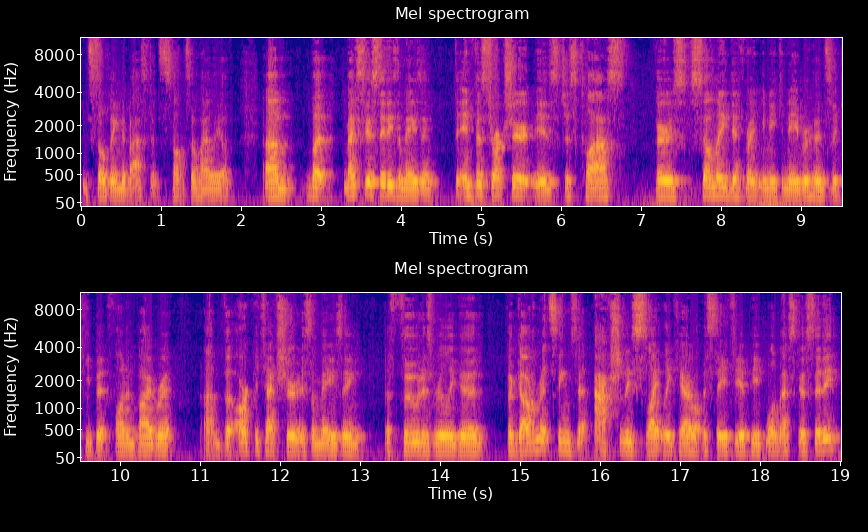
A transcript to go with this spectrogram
It's still being the best. It's not so highly up. Um, but Mexico City is amazing. The infrastructure is just class. There's so many different unique neighborhoods that keep it fun and vibrant. Um, the architecture is amazing. The food is really good. The government seems to actually slightly care about the safety of people in Mexico City,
